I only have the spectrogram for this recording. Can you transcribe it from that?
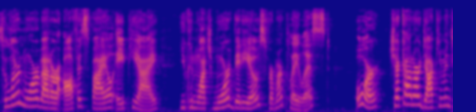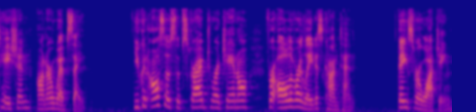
To learn more about our Office File API, you can watch more videos from our playlist or check out our documentation on our website. You can also subscribe to our channel for all of our latest content. Thanks for watching,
